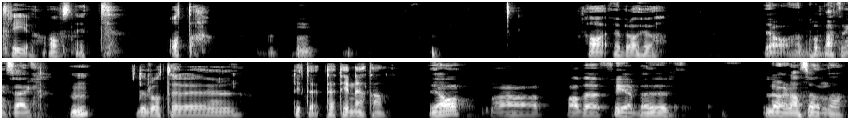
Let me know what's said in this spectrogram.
3, avsnitt 8. Mm. Ja, är det bra Hua? Ja, på bättringsväg. Mm. Du låter eh, lite tätt i nätan. Ja, jag hade feber lördag, söndag.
